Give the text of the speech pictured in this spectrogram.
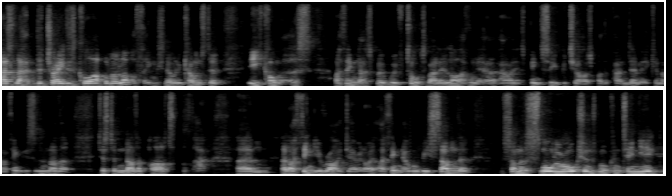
as the, the trade is caught up on a lot of things. You know, when it comes to e-commerce, I think that's but we've talked about it a lot, haven't we? How, how, it's been supercharged by the pandemic, and I think this is another just another part of that. Um, and I think you're right, Darren. I, I, think there will be some that some of the smaller auctions will continue,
